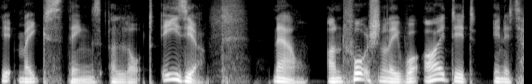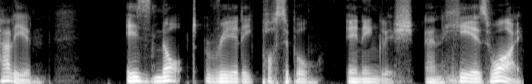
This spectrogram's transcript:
it makes things a lot easier. Now, unfortunately, what I did in Italian is not really possible in English, and here's why.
